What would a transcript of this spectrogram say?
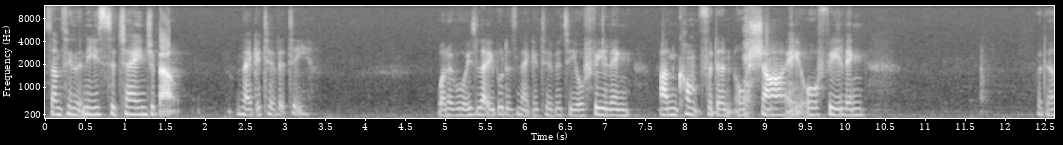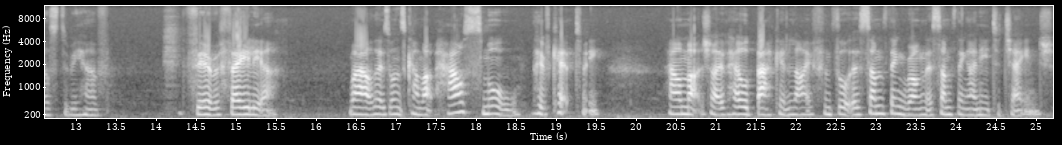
something that needs to change about negativity, what I've always labelled as negativity or feeling unconfident or shy or feeling. What else do we have? Fear of failure. Wow, those ones come up. How small they've kept me. How much I've held back in life and thought there's something wrong, there's something I need to change.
